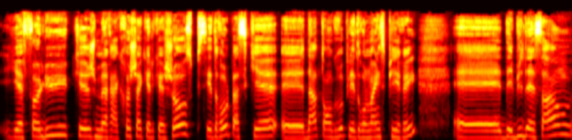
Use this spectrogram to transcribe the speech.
il a fallu que je me raccroche à quelque chose. Puis c'est drôle parce que euh, dans ton groupe Les Drôlement Inspirés, euh, début décembre,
